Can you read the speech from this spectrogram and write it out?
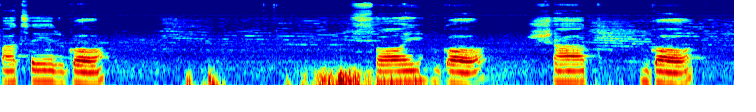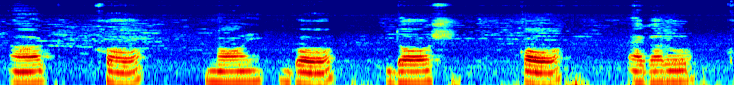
পাঁচের গ, ছয় গ, সাত গ আট, খ, নয়, গ, দশ, ক, এগারো, খ।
